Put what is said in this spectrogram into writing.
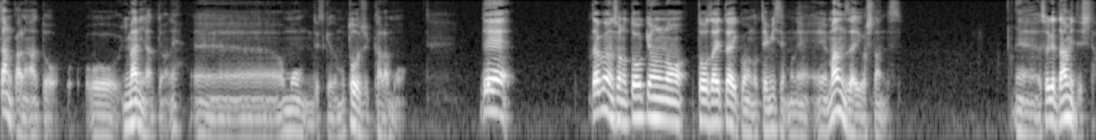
たんかなと今になってはね、えー、思うんですけども当時からも。で多分その東京の東西対抗の手店もね、えー、漫才をしたんです、えー、それがダメでした、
